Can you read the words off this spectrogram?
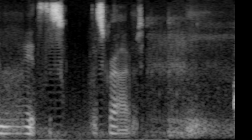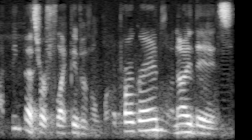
in the way it's des- described. I think that's reflective of a lot of programs. I know there's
